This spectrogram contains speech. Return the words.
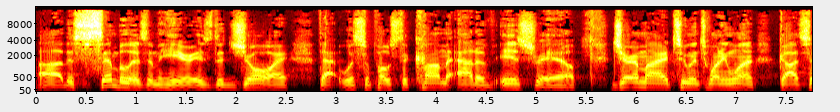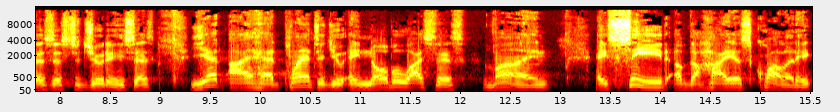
uh, the symbolism here is the joy that was supposed to come out of Israel. Jeremiah 2 and 21, God says this to Judah. He says, yet I had planted you a noble, watch this, vine, a seed of the highest quality.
